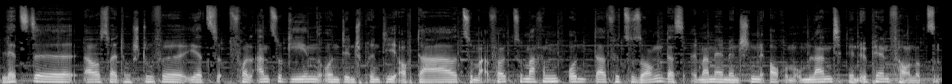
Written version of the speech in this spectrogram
letzte Ausweitungsstufe jetzt voll anzugehen und den Sprinti auch da zum Erfolg zu machen und dafür zu sorgen, dass immer mehr Menschen auch im Umland den ÖPNV nutzen.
